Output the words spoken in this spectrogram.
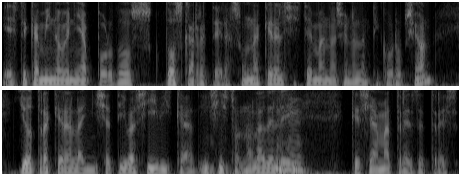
este camino venía por dos, dos carreteras. Una que era el Sistema Nacional Anticorrupción y otra que era la iniciativa cívica, insisto, no la de ley, que se llama 3 de 3.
